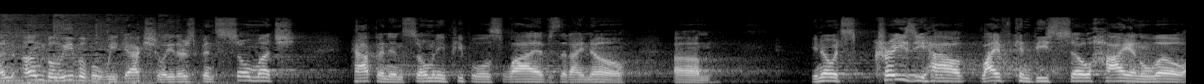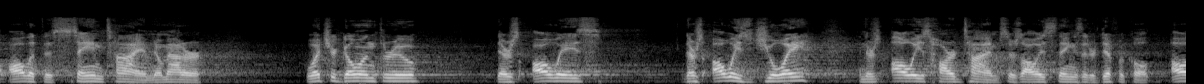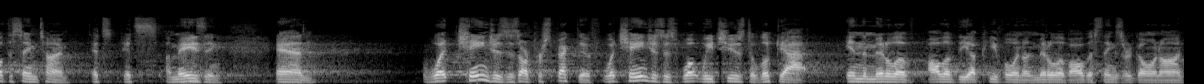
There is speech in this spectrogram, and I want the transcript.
An unbelievable week, actually. There's been so much happen in so many people's lives that I know. Um, you know, it's crazy how life can be so high and low all at the same time, no matter what you're going through. There's always, there's always joy and there's always hard times. There's always things that are difficult all at the same time. It's, it's amazing. And what changes is our perspective. What changes is what we choose to look at in the middle of all of the upheaval and in the middle of all the things that are going on.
